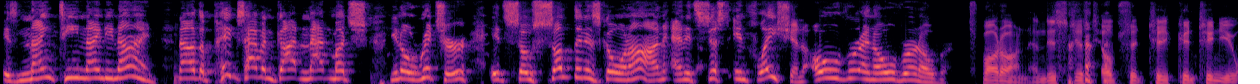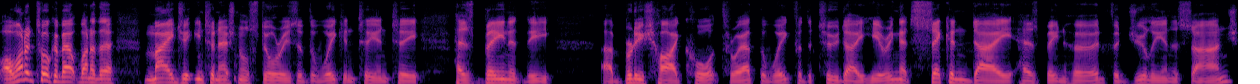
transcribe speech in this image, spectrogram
is nineteen ninety nine. Now the pigs haven't gotten that much, you know. Rich It's so something is going on, and it's just inflation over and over and over. Spot on. And this just helps it to continue. I want to talk about one of the major international stories of the week, and TNT has been at the uh, British High Court throughout the week for the two day hearing. That second day has been heard for Julian Assange.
